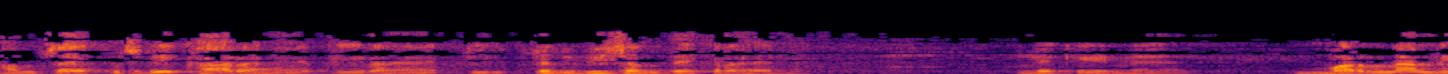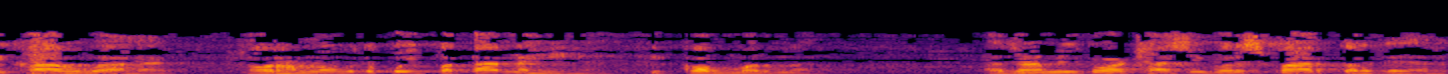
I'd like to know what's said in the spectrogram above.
हम चाहे कुछ भी खा रहे हैं, पी रहे हैं टेलीविज़न देख रहे हैं, लेकिन मरना लिखा हुआ है और हम लोगों को तो कोई पता नहीं है कि कब मरना अजामिल तो अट्ठासी वर्ष पार कर गया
